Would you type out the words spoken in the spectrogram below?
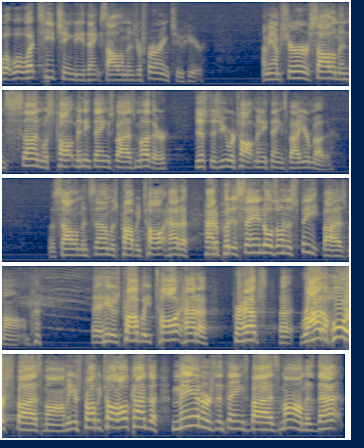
What, what, what teaching do you think Solomon's referring to here? I mean, I'm sure Solomon's son was taught many things by his mother, just as you were taught many things by your mother. Solomon's son was probably taught how to, how to put his sandals on his feet by his mom. he was probably taught how to perhaps uh, ride a horse by his mom. He was probably taught all kinds of manners and things by his mom. Is that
